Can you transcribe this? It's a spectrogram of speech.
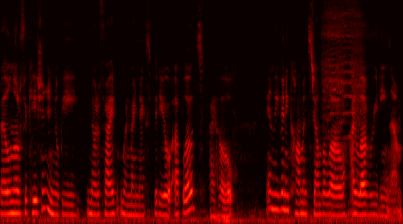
bell notification and you'll be notified when my next video uploads, I hope. And leave any comments down below. I love reading them.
